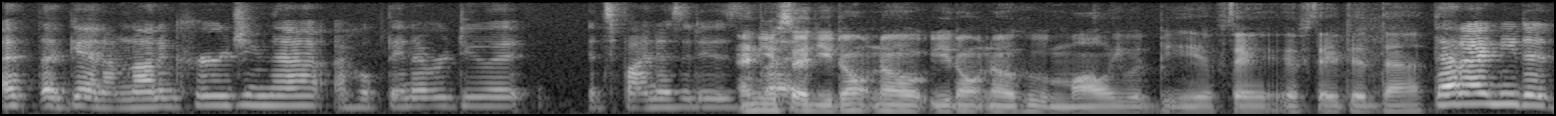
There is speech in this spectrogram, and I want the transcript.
A- Again, I'm not encouraging that. I hope they never do it. it's fine as it is. And you said you don't know you don't know who Molly would be if they if they did that. that I need to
